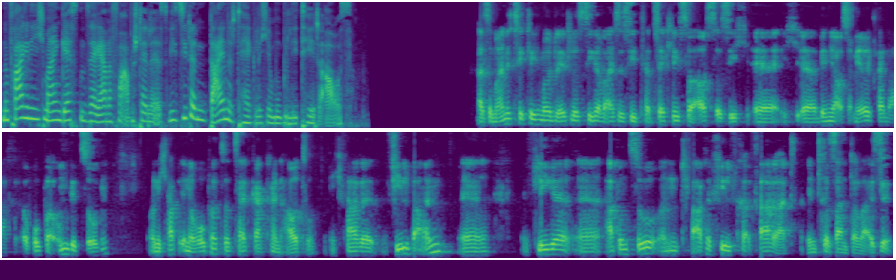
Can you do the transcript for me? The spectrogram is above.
Eine Frage, die ich meinen Gästen sehr gerne vorab stelle, ist, wie sieht denn deine tägliche Mobilität aus? Also meine tägliche Mobilität lustigerweise sieht tatsächlich so aus, dass ich, äh, ich äh, bin ja aus Amerika nach Europa umgezogen und ich habe in Europa zurzeit gar kein Auto. Ich fahre viel Bahn, äh, fliege äh, ab und zu und fahre viel Fahrrad, interessanterweise.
